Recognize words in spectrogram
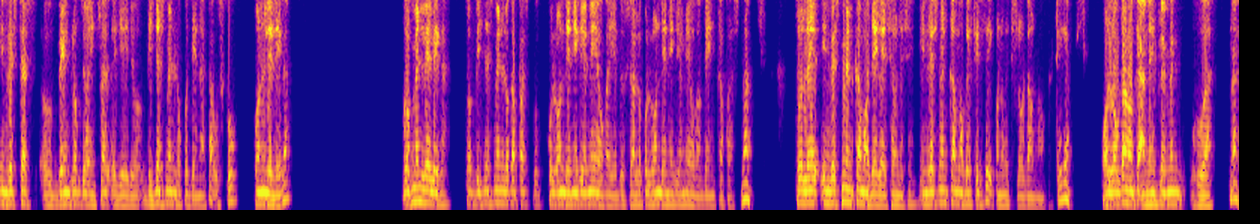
इन्वेस्टर्स बैंक लोग जो इंफ्रा ये जो बिजनेसमैन लोग को देना था उसको कौन ले लेगा? गवर्नमेंट ले लेगा। तो बिजनेसमैन लोग का पास को लोन देने के लिए नहीं होगा या दूसरा लोग को लोन देने के लिए नहीं होगा बैंक का पास ना? तो इन्वेस्टमेंट कम हो जाएगा ऐसे होने से। इन्वेस्टमेंट कम हो गया फिर से इकोनॉमिक स्लो डाउन होगा, ठीक है? और लॉकडाउन होकर अनएम्प्लॉयमेंट हुआ, ना?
